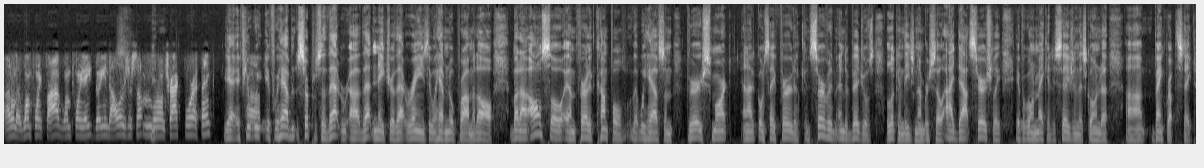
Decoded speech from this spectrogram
I don't know 1.5 1.8 billion dollars or something. We're on track for I think. Yeah, if you Um, we, if we have surplus of that uh, that nature, that range, then we have no problem at all. But I also am fairly comfortable that we have some very smart and I was going to say fairly conservative individuals looking these numbers. So I doubt seriously if we're going to make a decision that's going to uh, bankrupt the state.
